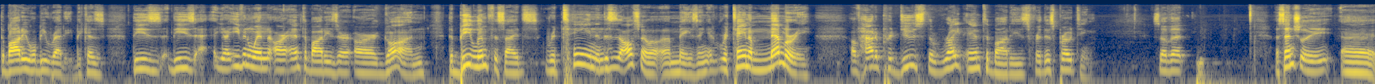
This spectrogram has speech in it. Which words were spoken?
the body will be ready because these these you know even when our antibodies are, are gone, the B lymphocytes retain, and this is also amazing, retain a memory of how to produce the right antibodies for this protein, so that essentially uh,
